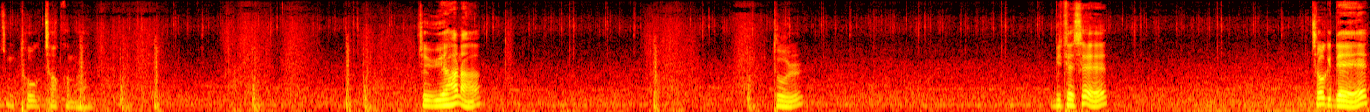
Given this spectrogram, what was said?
좀더 잠깐만. 저 위에 하나. 둘. 밑에 셋. 저기 넷.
